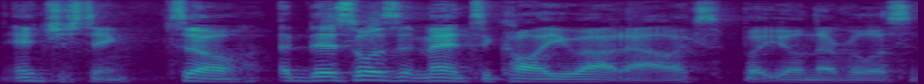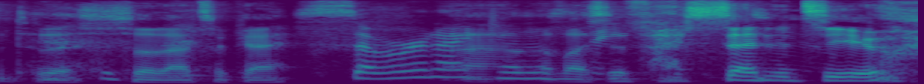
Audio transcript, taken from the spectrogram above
interesting so this wasn't meant to call you out alex but you'll never listen to this so that's okay Summer and I uh, unless if I send it to you.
